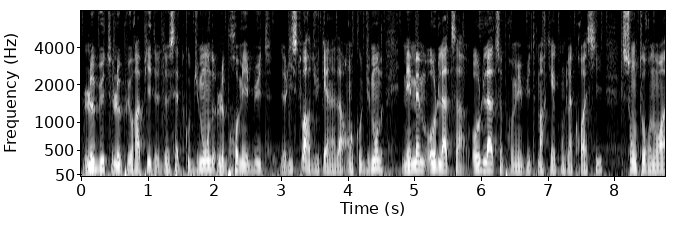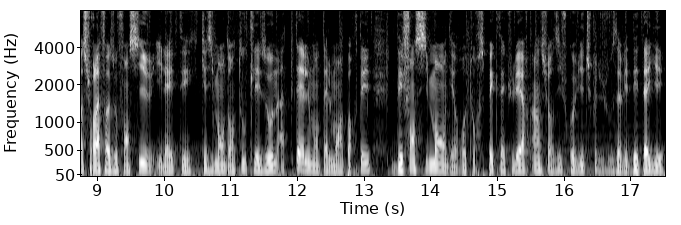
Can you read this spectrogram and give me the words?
le but le plus rapide de cette Coupe du Monde, le premier but de l'histoire du Canada en Coupe du Monde, mais même au-delà de ça, au-delà de ce premier but marqué contre la Croatie, son tournoi sur la phase offensive, il a été quasiment dans toutes les zones, a tellement tellement apporté, défensivement des retours spectaculaires, un sur Zivkovic que je vous avais détaillé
